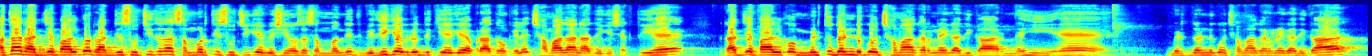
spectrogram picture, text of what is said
अतः राज्यपाल को राज्य सूची तथा संवर्ती सूची के विषयों से संबंधित विधि के विरुद्ध किए गए अपराधों के लिए क्षमादान आदि की शक्ति है। राज्यपाल को मृत्युदंड को क्षमा करने का अधिकार नहीं है। मृत्युदंड को क्षमा करने का अधिकार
